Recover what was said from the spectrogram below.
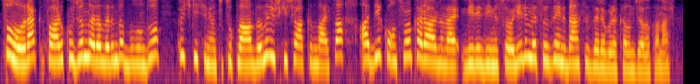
Son olarak Faruk Hoca'nın aralarında bulunduğu 3 kişinin tutuklandığını, 3 kişi hakkındaysa adli kontrol kararını ver- verildiğini söyleyelim ve sözü yeniden sizlere bırakalım Can Okanar.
